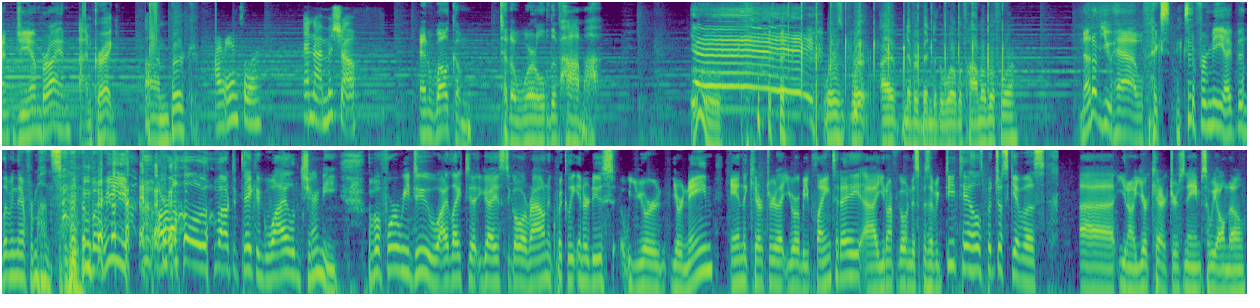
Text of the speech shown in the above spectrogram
everybody. I'm GM Brian. I'm Craig. I'm Burke. I'm Angela. And I'm Michelle. And welcome to the world of Hama. Yay! Where's where? I've never been to the world of Hama before. None of you have, ex- except for me. I've been living there for months. but we are all about to take a wild journey. But before we do, I'd like to, you guys to go around and quickly introduce your your name and the character that you will be playing today. Uh, you don't have to go into specific details, but just give us, uh, you know, your character's name so we all know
